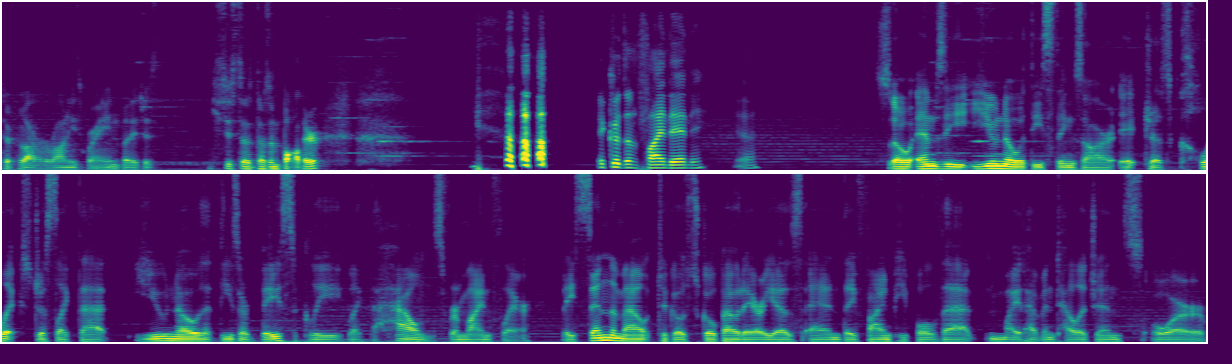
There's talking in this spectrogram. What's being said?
devour Ronnie's brain, but it just he just doesn't bother. It couldn't find any. Yeah. So, MZ, you know what these things are. It just clicks just like that. You know that these are basically like the hounds for Mind Flayer. They send them out to go scope out areas and they find people that might have intelligence or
